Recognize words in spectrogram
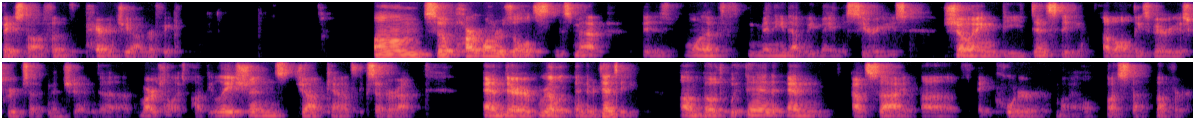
based off of parent geography. Um, so part one results, this map is one of many that we made in the series showing the density of all these various groups I've mentioned, uh, marginalized populations, job counts, et cetera, and their, real, and their density, um, both within and outside of a quarter mile bus stop buffer.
